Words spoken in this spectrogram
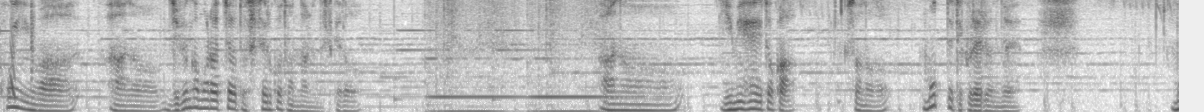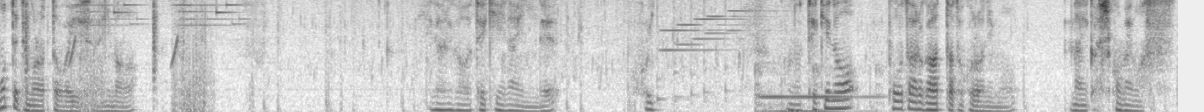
コインはあの自分がもらっちゃうと捨てることになるんですけどあの弓兵とかその持っててくれるんで持っててもらった方がいいですね今は。左側敵いないんでほい。この敵のポータルがあったところにも何か仕込めます。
